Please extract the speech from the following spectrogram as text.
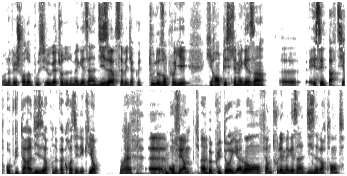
on avait le choix de repousser l'ouverture de nos magasins à 10 heures. Ça veut dire que tous nos employés qui remplissent les magasins euh, essaient de partir au plus tard à 10 heures pour ne pas croiser les clients. Ouais. Euh, on ferme un peu plus tôt également. On ferme tous les magasins à 19h30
